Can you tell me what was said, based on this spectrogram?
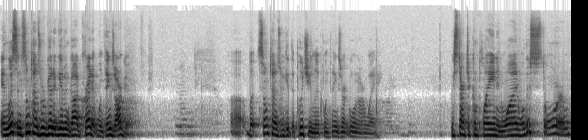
And listen, sometimes we're good at giving God credit when things are good. Uh, but sometimes we get the poochy lip when things aren't going our way. We start to complain and whine, well, this storm,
